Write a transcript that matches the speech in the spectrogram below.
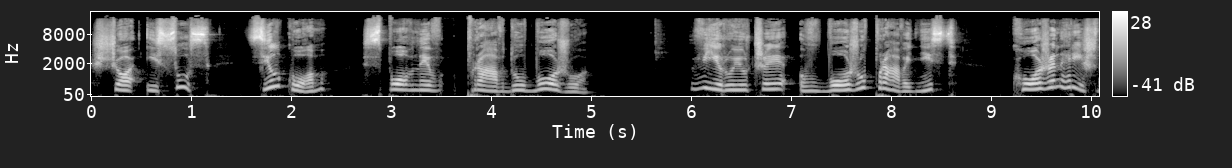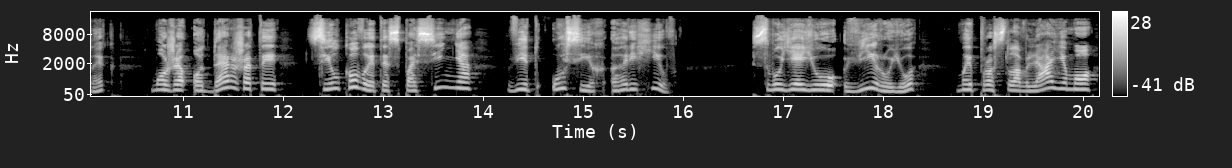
що Ісус цілком сповнив правду Божу. Віруючи в Божу праведність, кожен грішник може одержати цілковите спасіння від усіх гріхів. Своєю вірою ми прославляємо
